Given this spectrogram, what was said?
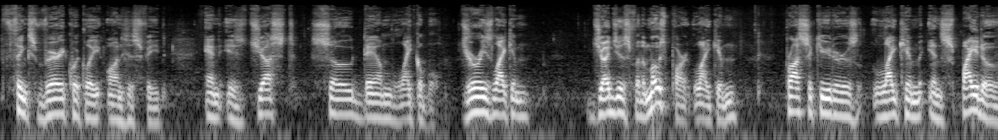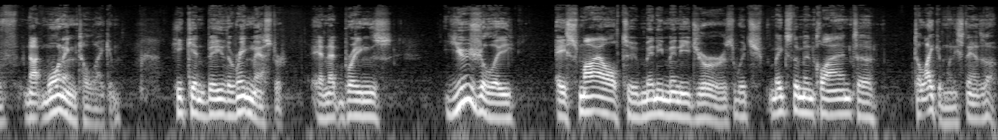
Thinks very quickly on his feet and is just so damn likable. Juries like him, judges for the most part like him, prosecutors like him in spite of not wanting to like him. He can be the ringmaster and that brings usually a smile to many, many jurors, which makes them inclined to, to like him when he stands up.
